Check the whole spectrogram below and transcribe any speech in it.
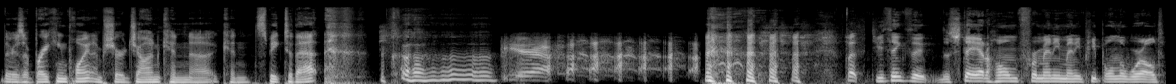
there's a breaking point. I'm sure John can uh, can speak to that. Yeah. but do you think the, the stay at home for many, many people in the world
